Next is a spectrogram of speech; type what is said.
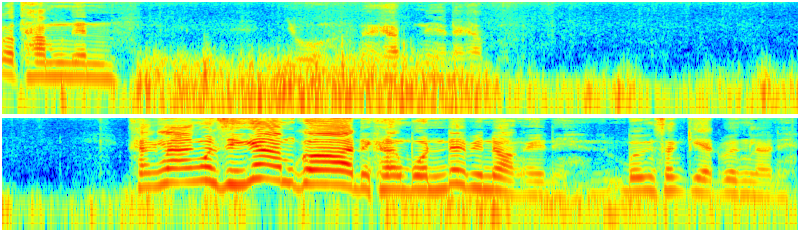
ก็ทำเงินอยู่นะครับเนี่ยนะครับ ข้างล่างมันสีงามกว่านี่ข้างบนได้พี่น้องไอ้นี่เบิ่งสังเกตเบิ่งแล้วนี่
